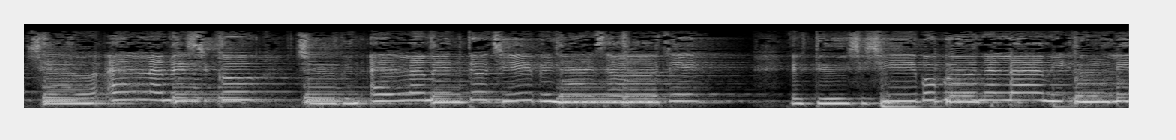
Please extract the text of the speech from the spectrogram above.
샤워 알람에 씻고 출근 알람에 또 집을 나서지. 12시 15분 알람이 울리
